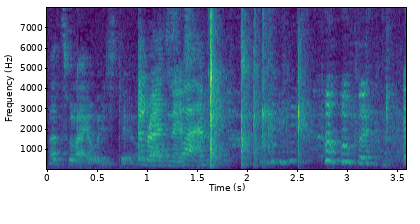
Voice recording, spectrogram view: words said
That's what I always do. Guess Redness. oh my god.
